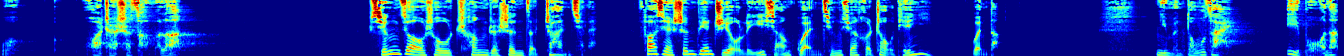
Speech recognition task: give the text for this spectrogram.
我，我这是怎么了？邢教授撑着身子站起来，发现身边只有李想、管清轩和赵天意，问道：“你们都在？”一博呢？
